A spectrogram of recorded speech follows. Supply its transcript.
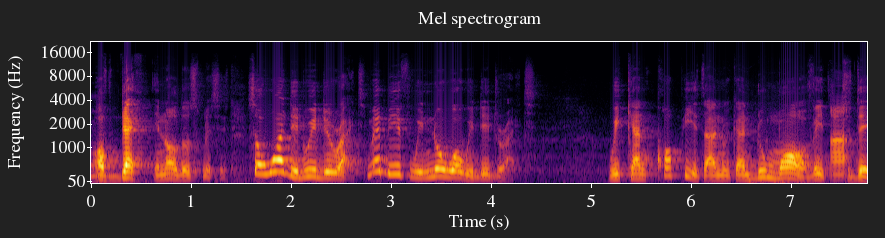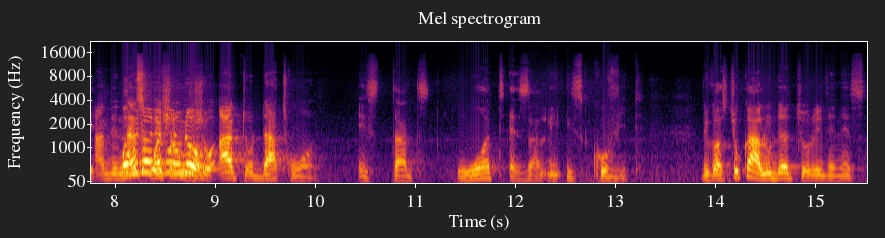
mm. of death in all those places. So what did we do right? Maybe if we know what we did right, we can copy it and we can do more of it uh, today. And the but next question we should add to that one is that what exactly is COVID? Because Chuka alluded to it in his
